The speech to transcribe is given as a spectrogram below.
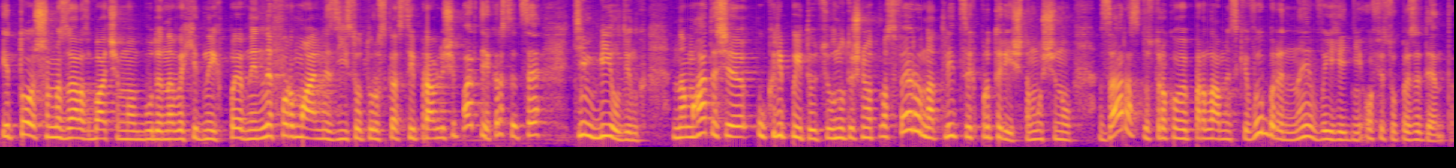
І то, що ми зараз бачимо, буде на вихідних певний неформальний з'їзд у Трускавці правлячої партії, якраз це, це тімбілдинг, намагатися укріпити цю внутрішню атмосферу на тлі цих протиріч, тому що ну зараз дострокові парламентські вибори не вигідні офісу президента.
